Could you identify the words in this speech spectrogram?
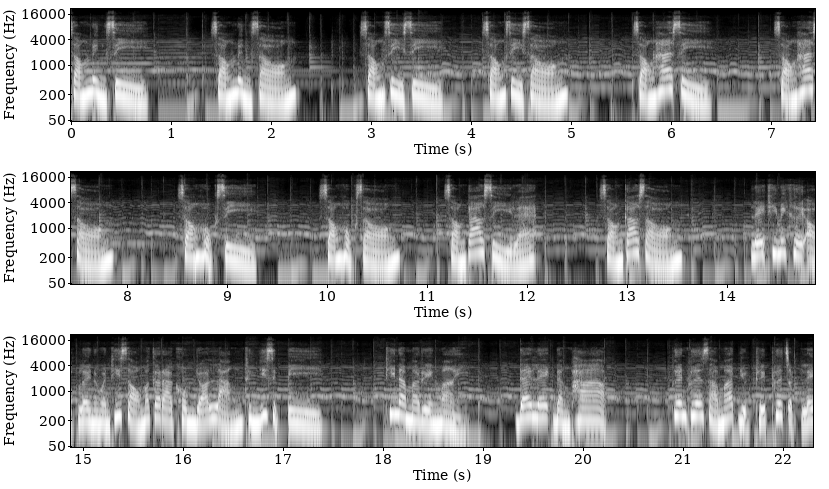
214 212 244 242 254 252 264 262 294 และ 292 เลขที่ไม่เคยออกเลยในวันที่ 2 มกราคมย้อนหลังถึง 20 ปี ที่นำมาเรียงใหม่ ได้เลขดังภาพ เพื่อนๆสามารถหยุดคลิปเพื่อจดเล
